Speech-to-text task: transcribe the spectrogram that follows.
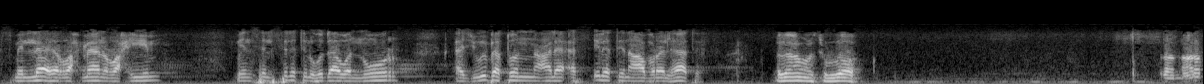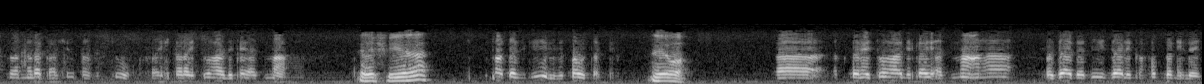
بسم الله الرحمن الرحيم. من سلسلة الهدى والنور أجوبة على أسئلة عبر الهاتف. السلام ورحمة الله. عرفت أن لك أشرطة في السوق فاشتريتها لكي أسمعها. إيش هي؟ تسجيل بصوتك. أيوه. فاقتنيتها لكي أسمعها فزاد بي ذلك حبا إليك.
